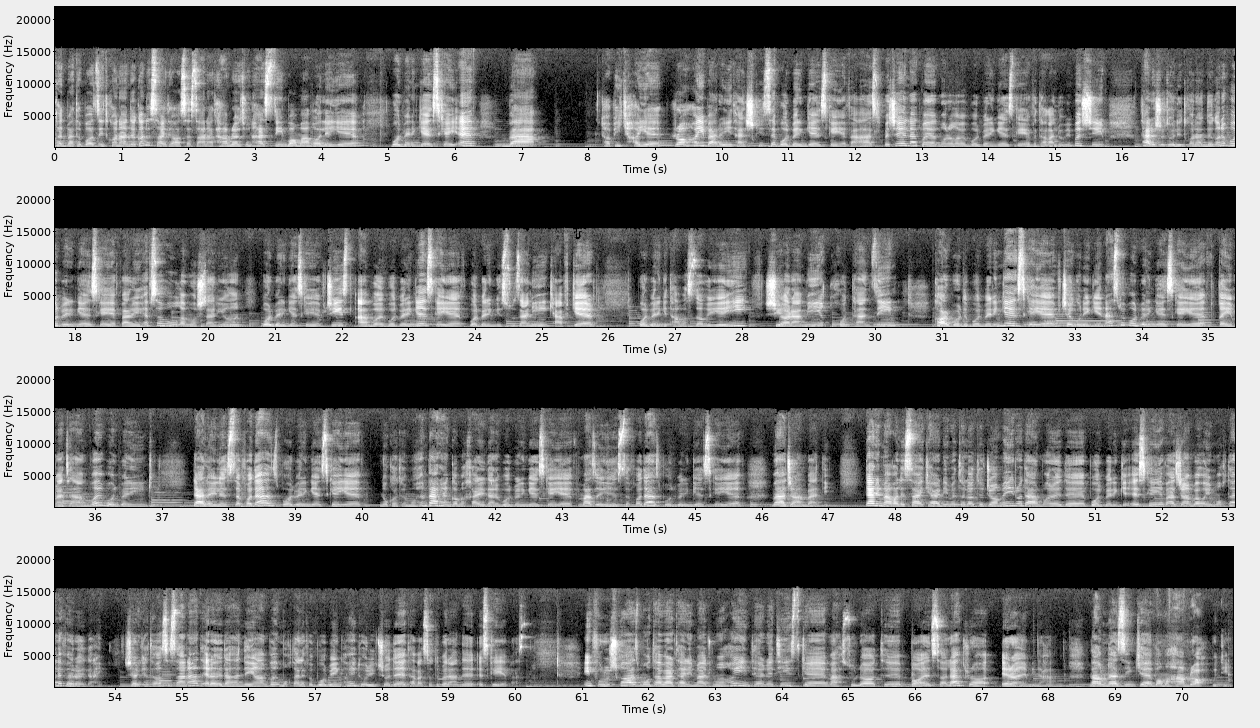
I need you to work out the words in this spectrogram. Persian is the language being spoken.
خدمت بازدید کنندگان سایت آسا سند همراهتون هستیم با مقاله بولبرینگ SKF و topic های راههایی برای تشخیص بولبرینگ SKF اصل. به چه علت باید مراقب بولبرینگ SKF تقلبی باشیم؟ تلاش تولید کنندگان بولبرینگ SKF برای حفظ حقوق مشتریان. بولبرینگ SKF چیست؟ انواع بولبرینگ SKF بولبرینگ سوزنی کفگرد. بولبرینگ تماس زاویه‌ای شیار عمیق خودتنظیم کاربرد بولبرینگ SKF چگونگی نصب بولبرینگ SKF قیمت انواع بولبرینگ دلایل استفاده از بولبرینگ SKF نکات مهم در هنگام خریدن بولبرینگ SKF مزایای استفاده از بولبرینگ SKF و جمعبندی. در این مقاله سعی کردیم اطلاعات جامعی را در مورد بولبرینگ SKF از جنبه های مختلف ارائه دهیم. شرکت آسی سند ارائه دهنده انواع مختلف بولبرینگ های تولید شده توسط برند SKF است این فروشگاه از معتبرترین مجموعه های اینترنتی است که محصولات با اصالت را ارائه می دهد. ممنون از اینکه با ما همراه بودیم.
